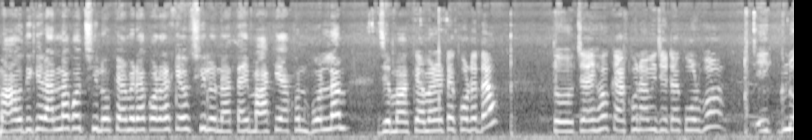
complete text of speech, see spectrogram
মা ওদিকে রান্না করছিল, ক্যামেরা করার কেউ ছিল না, তাই মাকে এখন বললাম যে মা ক্যামেরাটা করে দাও। তো যাই হোক, এখন আমি যেটা করব, এইগুলো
